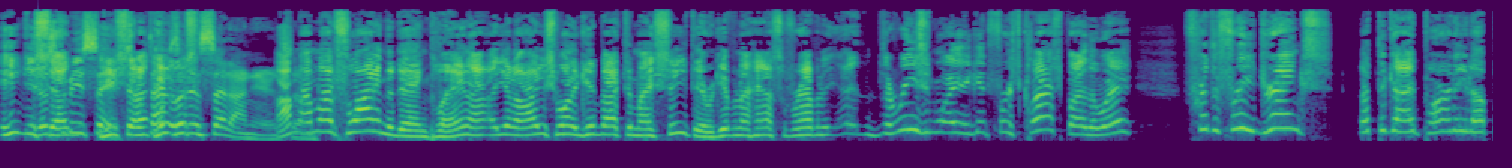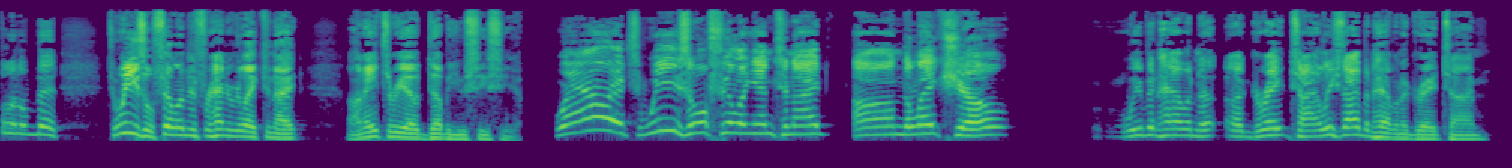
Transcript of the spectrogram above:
He just, just said, to be safe. He said, Sometimes hey, listen, it is said on here. I'm. I'm, not flying the dang plane. I, you know, I just want to get back to my seat. They were giving a hassle for having uh, the reason why you get first class, by the way, for the free drinks. Let the guy party it up a little bit. It's Weasel filling in for Henry Lake tonight on 830 WCCO. Well, it's Weasel filling in tonight on the Lake Show. We've been having a, a great time. At least I've been having a great time.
